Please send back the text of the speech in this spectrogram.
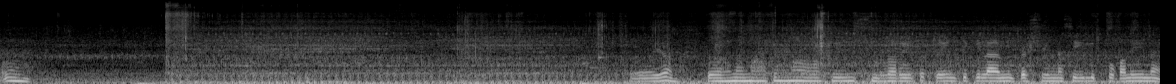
Mm. So yun. Tuhan na natin mga kids. Mula rito 20 kilometers yung nasilip ko kanina.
